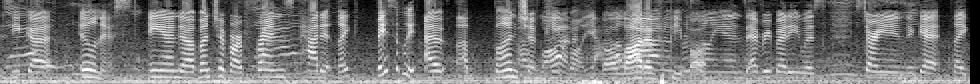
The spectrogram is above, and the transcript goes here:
Zika illness. And a bunch of our friends had it, like basically a, a bunch A of lot people. of yeah, people, a lot of people. Brazilians. Everybody was starting to get like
